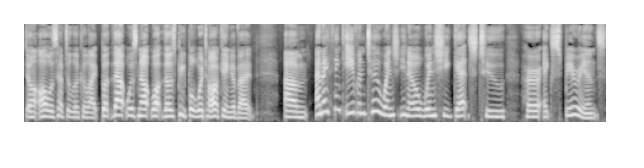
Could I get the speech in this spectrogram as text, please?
don't always have to look alike, but that was not what those people were talking about. Um, and I think even too when she- you know when she gets to her experience,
